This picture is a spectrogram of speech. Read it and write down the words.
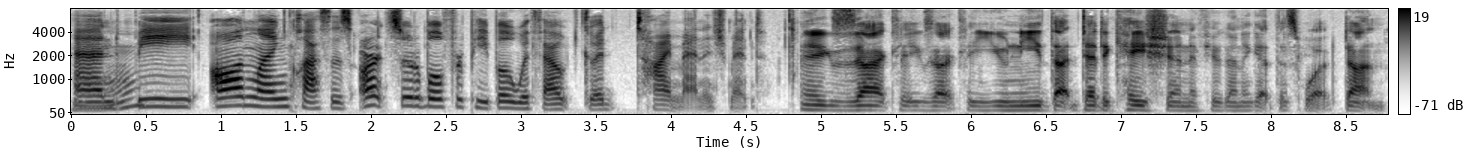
And mm-hmm. B, online classes aren't suitable for people without good time management. Exactly, exactly. You need that dedication if you're going to get this work done.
